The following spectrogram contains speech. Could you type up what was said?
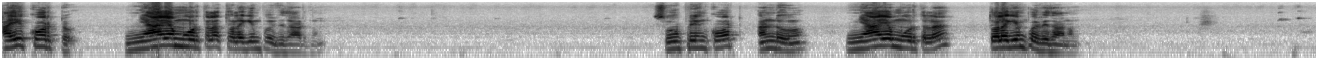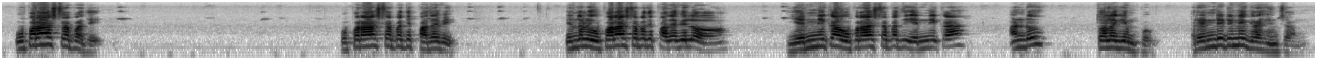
హైకోర్టు న్యాయమూర్తుల తొలగింపు విధార్థం. సుప్రీంకోర్టు అండ్ న్యాయమూర్తుల తొలగింపు విధానం. ఉపరాష్ట్రపతి. ఉపరాష్ట్రపతి పదవి. ఇందులో ఉపరాష్ట్రపతి పదవిలో ఎన్నిక ఉపరాష్ట్రపతి ఎన్నిక అండ్ తొలగింపు. రెండిటిని గ్రహించాము.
